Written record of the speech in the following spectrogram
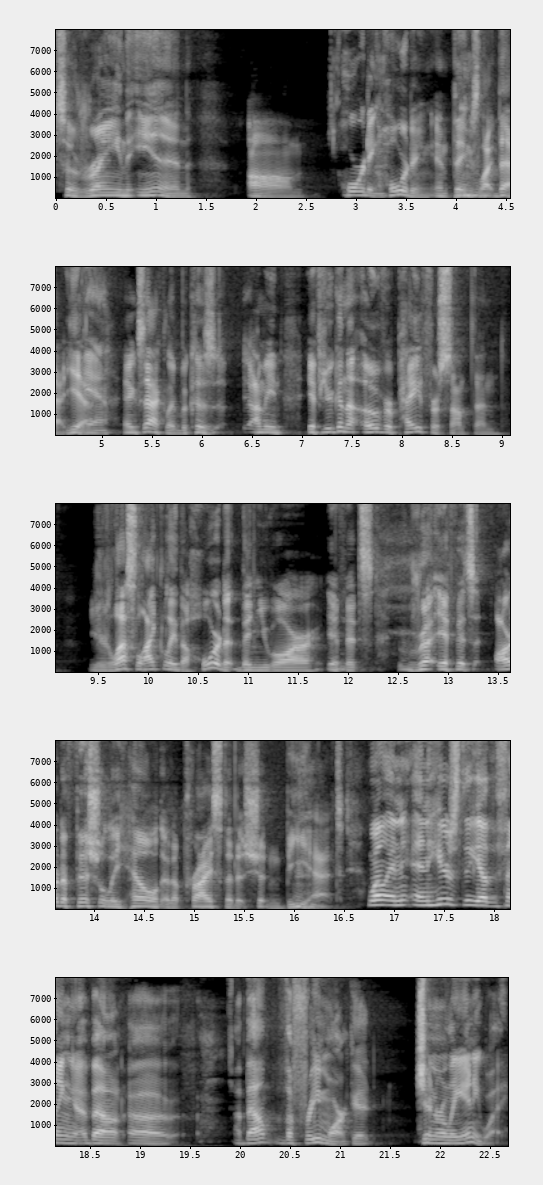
to rein in um hoarding. hoarding and things like that yeah, Mm-hmm. Yeah. exactly because i mean if you're going to overpay for something you're less likely to hoard it than you are if it's re- if it's artificially held at a price that it shouldn't be Mm-hmm. at Well, and and here's the other thing about uh, about the free market generally anyway,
